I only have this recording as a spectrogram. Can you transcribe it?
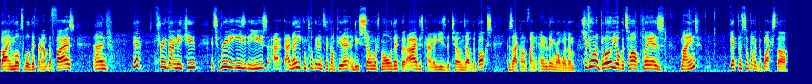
buying multiple different amplifiers. And yeah, three band EQ. It's really easy to use. I, I, know you can plug it into the computer and do so much more with it, but I've just kind of used the tones out of the box because I can't find anything wrong with them. So if you want to blow your guitar player's mind, get them something like the Blackstar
